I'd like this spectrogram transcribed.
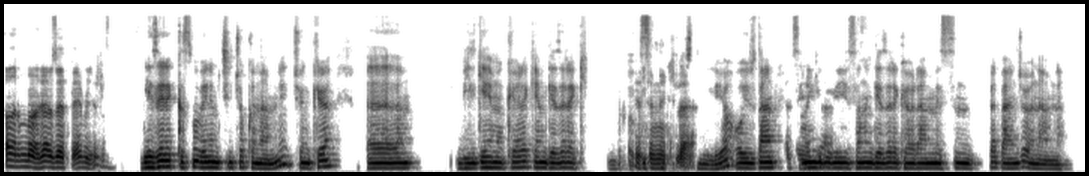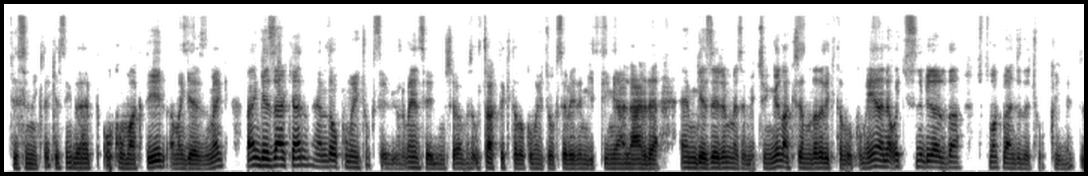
Sanırım böyle özetleyebilirim. Gezerek kısmı benim için çok önemli. Çünkü e, bilgi hem okuyarak hem gezerek Kesinlikle, biliyor. O yüzden senin gibi bir insanın gezerek öğrenmesinde bence önemli. Kesinlikle, kesinlikle hep okumak değil ama gezmek. Ben gezerken hem de okumayı çok seviyorum. En sevdiğim şey. Mesela uçakta kitap okumayı çok severim. Gittiğim yerlerde hem gezerim mesela bütün gün akşamında da bir kitap okumayı. Yani o ikisini bir arada tutmak bence de çok kıymetli.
